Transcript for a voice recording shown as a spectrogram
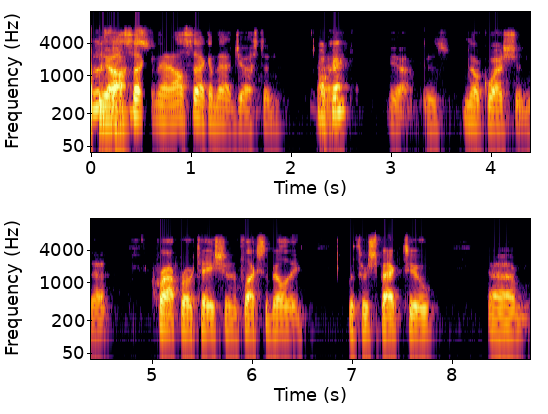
Other Yeah, I'll second that. I'll second that, Justin. Okay. Uh, Yeah, there's no question that crop rotation and flexibility with respect to um,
